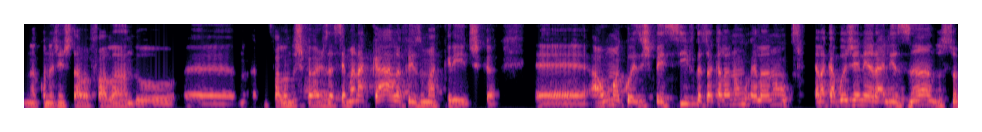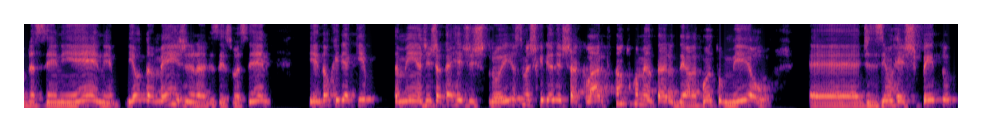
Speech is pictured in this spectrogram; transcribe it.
na, quando a gente estava falando, é, falando dos piores da semana, a Carla fez uma crítica é, a uma coisa específica, só que ela não, ela não, ela acabou generalizando sobre a CNN e eu também generalizei sobre a CNN. E então queria aqui também a gente até registrou isso, mas queria deixar claro que tanto o comentário dela quanto o meu é, diziam respeito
